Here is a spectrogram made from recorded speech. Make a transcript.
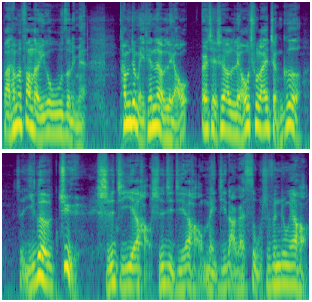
把他们放到一个屋子里面，他们就每天都要聊，而且是要聊出来整个一个剧十集也好，十几集也好，每集大概四五十分钟也好，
